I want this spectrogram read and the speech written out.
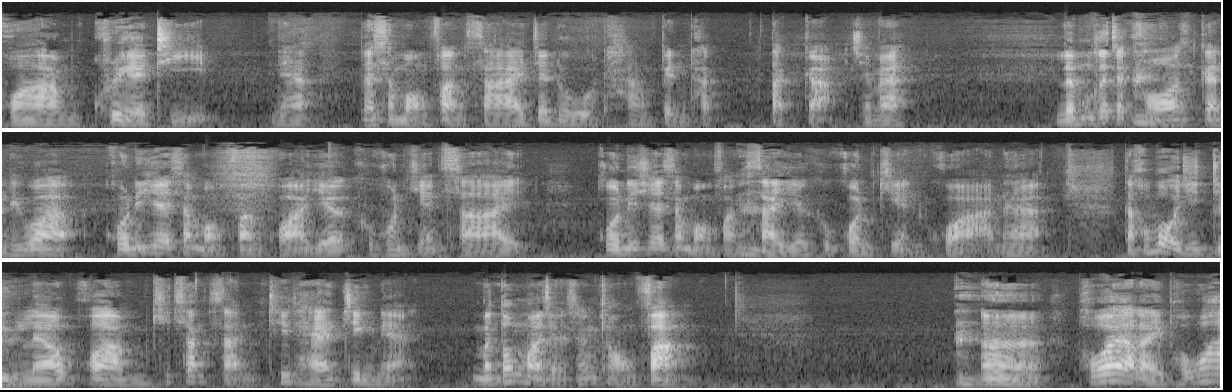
ความครีเอทีฟนะฮะแต่สมองฝั่งซ้ายจะดูทางเป็นตรรกะใช่ไหม แล้วมันก็จะ cross กันที่ว่าคนที่ใช้สมองฝั่งขวาเยอะคือคนเขียนซ้าย คนที่ใช้สมองฝั่งซ้ายเยอะคือคนเขียนขวานะฮะแต่เขาบอกจริง ๆ แล้วความคิดสร้างสรรค์ที่แท้จริงเนี่ย มันต้องมาจากทั้งสองฝั่งอืมเออเพราะว่าอะไรเพราะว่า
